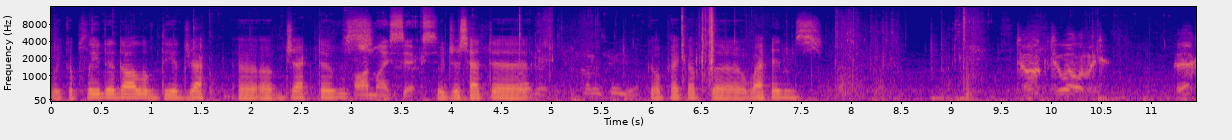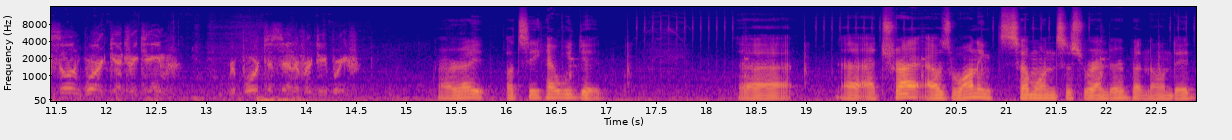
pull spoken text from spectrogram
we completed all of the object uh, objectives. On my six. we just had to go pick up the weapons. TOC to Element. Excellent work, entry team. Report to center for debrief. Alright, let's see how we did. Uh, uh, I try. I was wanting someone to surrender, but no one did.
